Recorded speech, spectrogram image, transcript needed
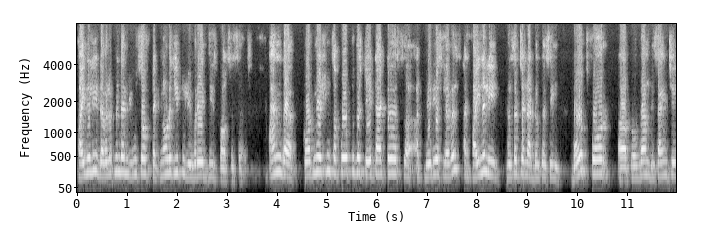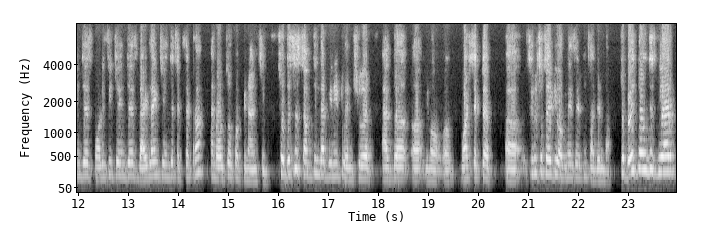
finally, development and use of technology to leverage these processes. And uh, coordination support to the state actors uh, at various levels. And finally, research and advocacy, both for uh, program design changes, policy changes, guideline changes, etc., and also for financing. So this is something that we need to ensure at the uh, you know uh, what sector uh, civil society organizations agenda. So based on this, we are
